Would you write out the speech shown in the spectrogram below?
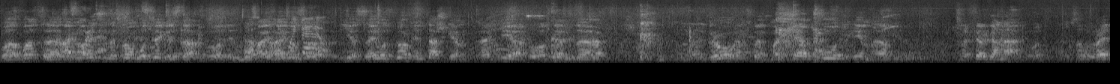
Well, but uh, I'm originally from Uzbekistan. What? I, I was, uh, yes, I was born in Tashkent, uh, here, what? and uh, grew and spent my childhood in um, Fergana, what? So, right,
